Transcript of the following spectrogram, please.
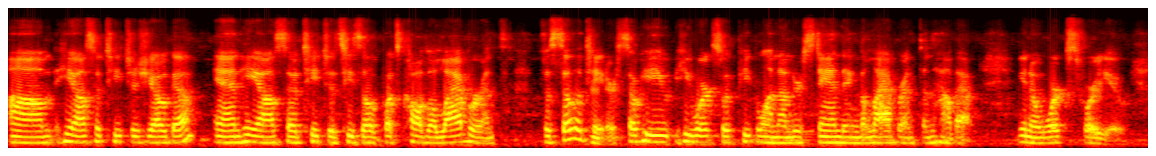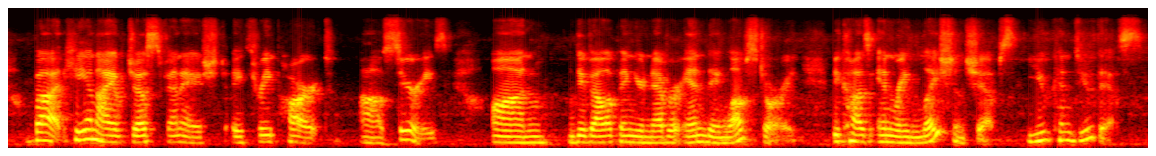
Um, he also teaches yoga, and he also teaches. He's a, what's called a labyrinth facilitator. So he he works with people in understanding the labyrinth and how that you know works for you. But he and I have just finished a three part uh, series on developing your never ending love story because in relationships you can do this.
